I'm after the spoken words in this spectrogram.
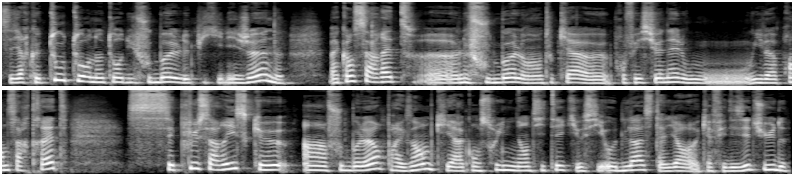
c'est-à-dire que tout tourne autour du football depuis qu'il est jeune, bah quand s'arrête euh, le football, en tout cas professionnel, où il va prendre sa retraite, c'est plus à risque qu'un footballeur, par exemple, qui a construit une identité qui est aussi au-delà, c'est-à-dire euh, qui a fait des études,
